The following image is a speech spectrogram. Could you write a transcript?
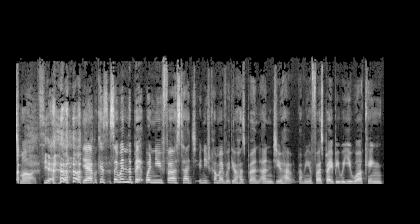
Smart. yeah. yeah, because so in the bit when you first had when you'd come over with your husband and you have having your first baby, were you working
